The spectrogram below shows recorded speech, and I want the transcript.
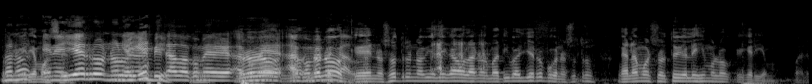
lo No, que no, En hacer. el hierro no lo a habían este. invitado a comer, a No, no, no, comer, no, no, no, que nosotros no había llegado la normativa al hierro porque nosotros ganamos el sorteo y elegimos lo que queríamos. Bueno,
